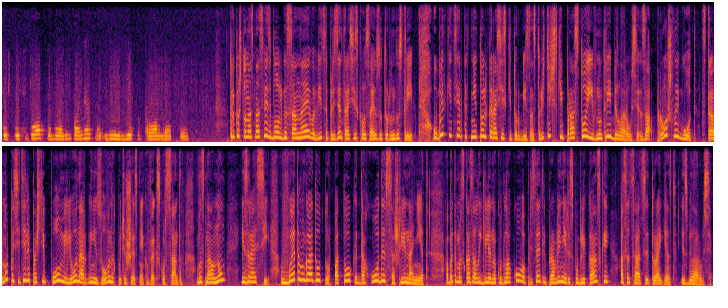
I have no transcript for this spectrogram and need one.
то, что ситуация была непонятна и неизвестна в пролонгации. Только что у нас на связи была Ольга Санаева, вице-президент Российского союза туриндустрии. Убытки терпит не только российский турбизнес. Туристический простой и внутри Беларуси. За прошлый год страну посетили почти полмиллиона организованных путешественников и экскурсантов, в основном из России. В этом году турпоток и доходы сошли на нет. Об этом рассказала Елена Кудлакова, председатель правления Республиканской ассоциации турагентств из Беларуси.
